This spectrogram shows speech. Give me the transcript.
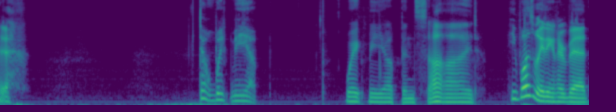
Yeah. Don't wake me up. Wake me up inside. He was waiting in her bed.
